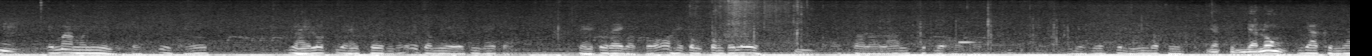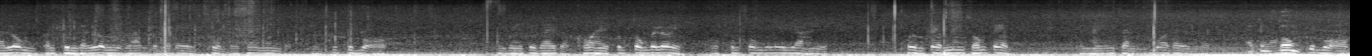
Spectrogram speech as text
อืมไอ้มาโมอนี่ก็คือขออย่าให้ลดอย่าให้เพิ่มเลยจะมีอะไรที่ไหนก็อย่าให้ตัวใดก็ขอให้ตรงๆไปเลยตอนละล้านคิดเยอะออกเดี๋ยวเดี๋ยวขึ้นนั้นบ่ถือ อย่าขึ้นอย่าลงอยาขึ้นอยาลงกันขึ้นกันลงลูกหลานก็ไม่ได้ถูกไปใช่นั่นแบบคิดคิดบ่ออกทำไมตัวใดก็ขอให้ตรงๆไปเลยเอาตรงๆไปเลยอย่าให้เพิ่มเต็มหนึ่งสองเต็ม ทำให้กันบ่ได้เลยเอาตรงคิดบ่ออก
